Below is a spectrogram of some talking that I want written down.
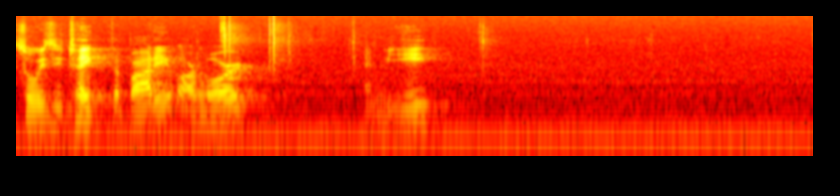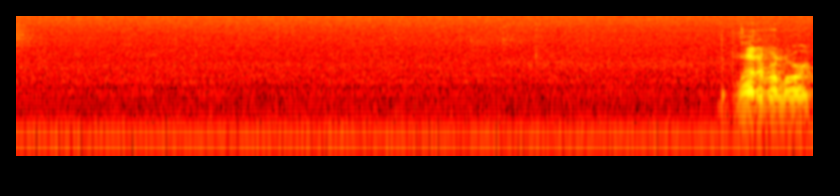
So as you take the body of our Lord and we eat, blood of our Lord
